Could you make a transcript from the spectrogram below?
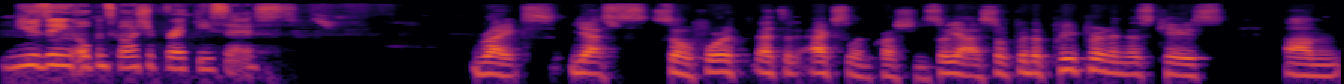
using open scholarship for a thesis. Right. Yes. So for that's an excellent question. So yeah. So for the preprint in this case, um,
